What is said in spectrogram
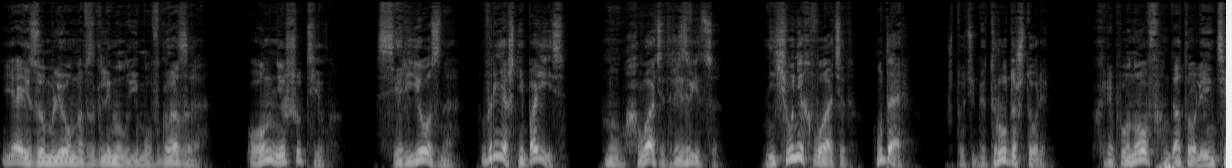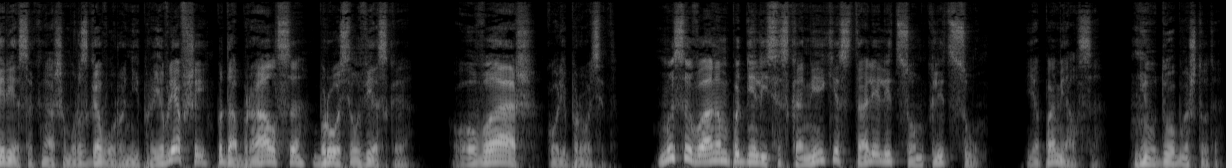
Я изумленно взглянул ему в глаза. Он не шутил. Серьезно? Врежь, не боись. Ну, хватит резвиться. Ничего не хватит. Ударь. Что тебе трудно, что ли? Хрипунов, да то ли интереса к нашему разговору не проявлявший, подобрался, бросил веское. «О, ваш!» — Коли просит. Мы с Иваном поднялись из скамейки, стали лицом к лицу. Я помялся. Неудобно что-то.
